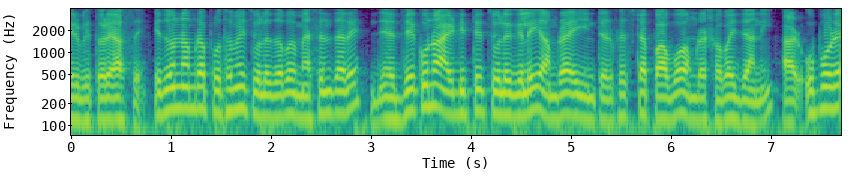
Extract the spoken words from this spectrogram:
এর ভিতরে আছে? এজন্য আমরা প্রথমেই চলে যাব মেসেঞ্জারে। যে কোনো আইডিতে চলে গেলেই আমরা এই ইন্টারফেসটা পাবো, আমরা সবাই জানি। আর উপরে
